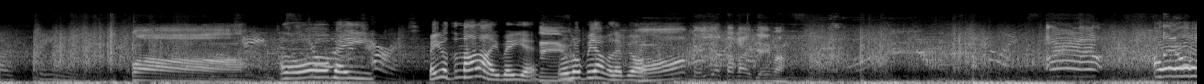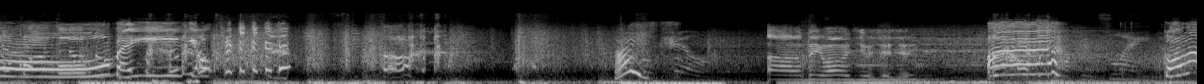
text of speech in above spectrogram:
are failing. ကွာဟယ်လိုဘေး Turret. ဘေးတော့တနာလာပြီဘေးရဘယ်လိုပြရမလဲပြော ဩဘယ်ရတတ်လိုက်ပြိုင်မှာအာ အိုးဘေး ယောဟိုင်း Kill. အာမသိပါဘူးယူယူယူအာ Been slain. ကောင်းလာ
